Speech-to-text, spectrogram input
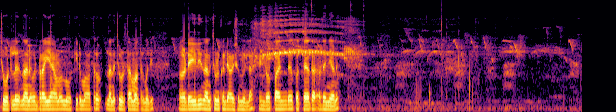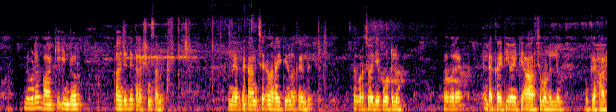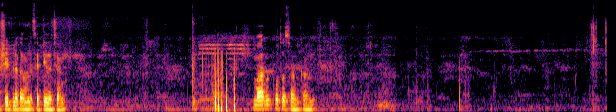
ചുവട്ടിൽ നനവ് ഡ്രൈ ആണോ നോക്കിയിട്ട് മാത്രം നനച്ചു കൊടുത്താൽ മാത്രം മതി. ഡെയിലി നനച്ചു കൊടുക്കേണ്ട ആവശ്യമൊന്നുമില്ല. ഇൻഡോർ പ്ലാന്റിന്റെ പ്രത്യേകത അത് തന്നെയാണ്. ഇതിവിടെ ബാക്കി ഇൻഡോർ പ്ലാന്റിന്റെ കളക്ഷൻസാണ് നേരത്തെ കാണിച്ച വെറൈറ്റികളൊക്കെ ഉണ്ട്. കുറച്ച് വലിയ പോട്ടിലും അതുപോലെ ഡെക്കറേറ്റീവായിട്ട് ആർച്ച് മോഡലിലും ഒക്കെ ഹാർട്ട് ഷേപ്പിലൊക്കെ നമ്മൾ സെറ്റ് ചെയ്ത് വെച്ചാണ് മാർബിൾ പോത്തസാണ് കാണുന്നത്.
